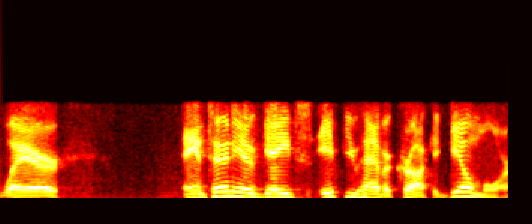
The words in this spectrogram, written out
where Antonio Gates, if you have a Crockett Gilmore,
